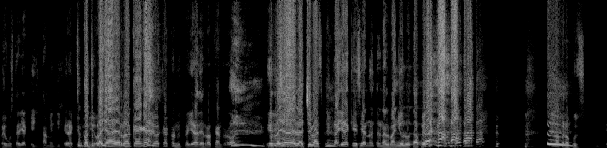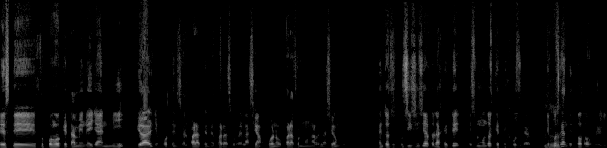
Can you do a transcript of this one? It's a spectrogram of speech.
me gustaría que también dijera que. Tú con tu playera de rock acá. Yo acá con mi playera de rock and roll. Tu playera de las chivas. Mi playera que decía no entren al baño, lo tapé. no, pero pues, este, supongo que también ella en mí vio a alguien potencial para tener para su relación, bueno, para formar una relación, güey. Entonces, pues sí, sí es cierto, la gente es un mundo el que te juzga, güey. Te juzgan de todo, güey.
